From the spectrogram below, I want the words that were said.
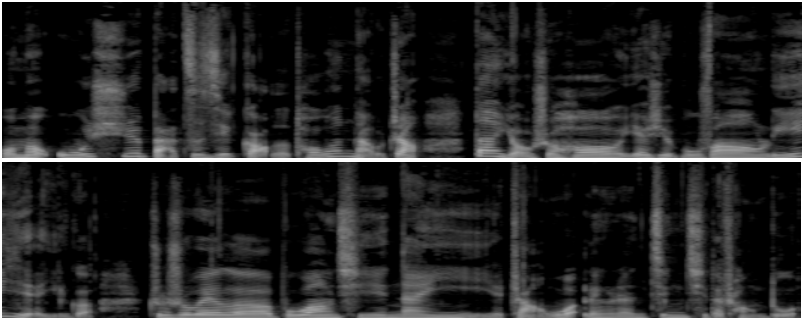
我们无需把自己搞得头昏脑胀，但有时候也许不妨理解一个，只是为了不忘其难以掌握、令人惊奇的程度。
